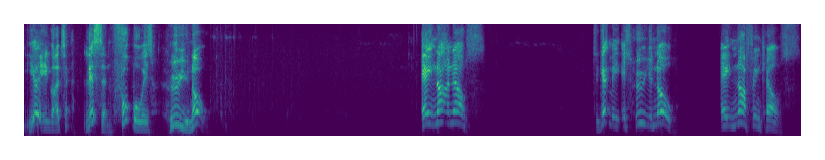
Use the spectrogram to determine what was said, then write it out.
You ain't got to listen. Football is who you know. Ain't nothing else. To get me, it's who you know. Ain't nothing else.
